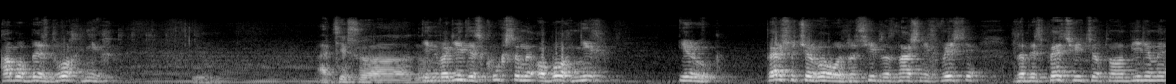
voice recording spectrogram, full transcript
або без двох ніг. А ті, що ну, Інваліди з куксами обох ніг і рук. Першочергово з осіб, зазначених вище, забезпечуються автомобілями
